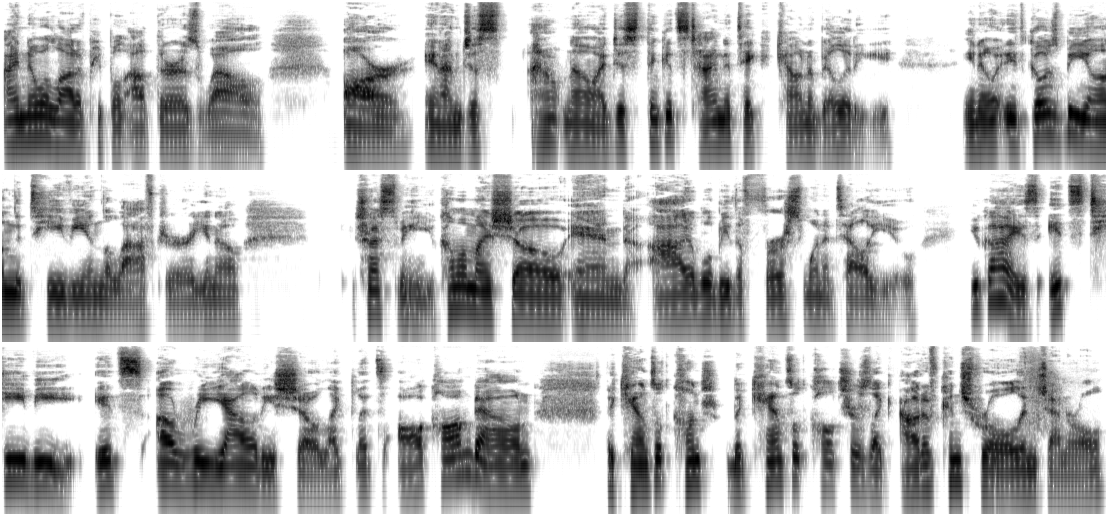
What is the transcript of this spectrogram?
I know a lot of people out there as well are and I'm just I don't know. I just think it's time to take accountability. You know, it goes beyond the TV and the laughter. You know, trust me, you come on my show and I will be the first one to tell you you guys, it's TV. It's a reality show. Like, let's all calm down. The canceled the canceled culture is like out of control in general,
